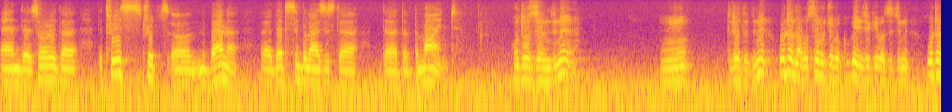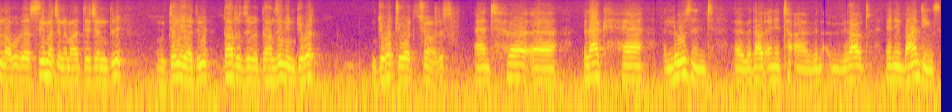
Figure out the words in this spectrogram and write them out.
And uh, sorry, the the three strips on the banner uh, that symbolizes the the, the, the mind. 어도선드네 음 드레드네 오다 나고 세버 줘 그게 이제 개봐서 지네 오다 나고 배 세마 전에 마 되전데 들려야 되네 나도 저 단정인 줘봐 줘봐 줘야 돼 쳐야지 and her uh, black hair loosened uh, without any uh, without any bindings.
